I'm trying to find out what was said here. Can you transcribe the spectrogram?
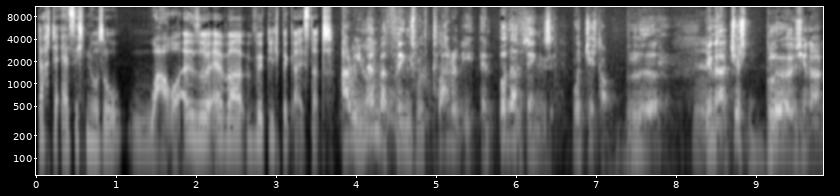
dachte er sich nur so, wow, also er war wirklich begeistert. I remember things with clarity, and other things were just a blur. You know, it just blurs. You know,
